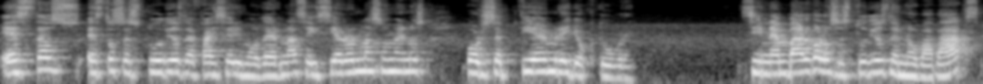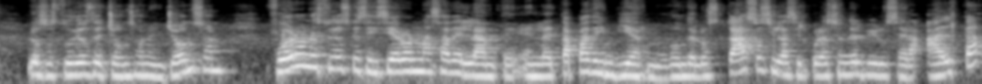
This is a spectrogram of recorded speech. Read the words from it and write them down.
Estos, estos estudios de Pfizer y Moderna se hicieron más o menos por septiembre y octubre. Sin embargo, los estudios de Novavax, los estudios de Johnson Johnson, fueron estudios que se hicieron más adelante, en la etapa de invierno, donde los casos y la circulación del virus era alta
